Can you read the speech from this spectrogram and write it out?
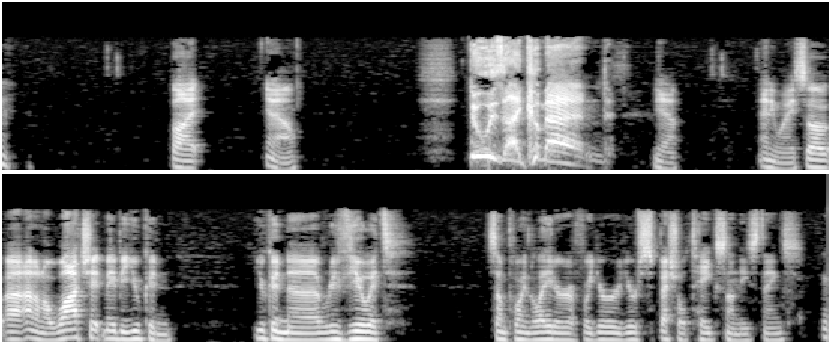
but you know, Do as I command. yeah. Anyway, so uh, I don't know. Watch it. Maybe you can you can uh, review it some point later for your your special takes on these things.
